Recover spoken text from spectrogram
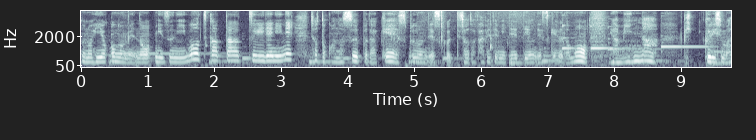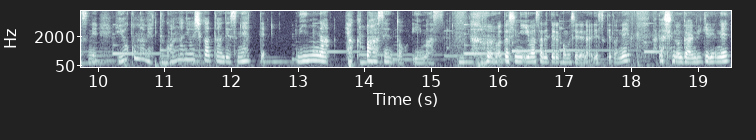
あのひよこ豆の水煮を使ったついでにねちょっとこのスープだけスプーンですくってちょっと食べてみてって言うんですけれどもいやみんなびっくりしますね。ひよこ豆ってこんなに美味しかったんですねってみんな100%言います。私に言わされてるかもしれないですけどね。私の眼力でね。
